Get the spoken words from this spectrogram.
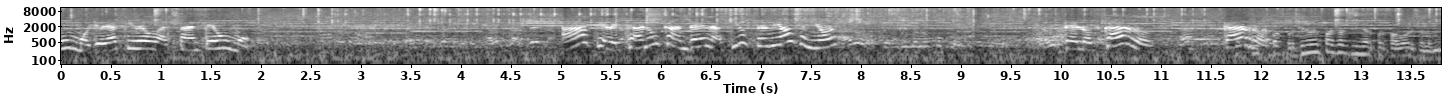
humo. Yo de aquí veo bastante humo. Ah, que le echaron candela. ¿Sí usted vio, señor? De los carros. Carros. ¿Por, qué no me pasa al señor, por favor, Salomé?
